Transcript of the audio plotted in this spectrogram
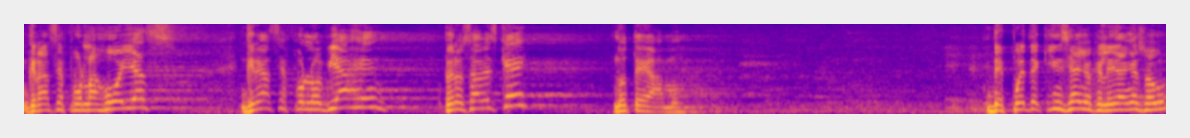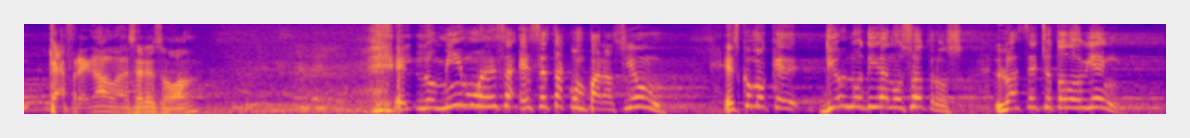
gracias por las joyas, gracias por los viajes, pero ¿sabes qué? No te amo. Después de 15 años que le digan eso aún, qué fregado a hacer eso, ¿ah? Lo mismo es, es esta comparación. Es como que Dios nos diga a nosotros, lo has hecho todo bien,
